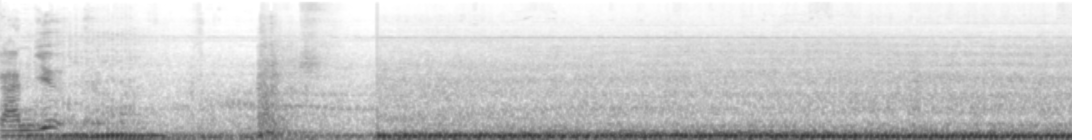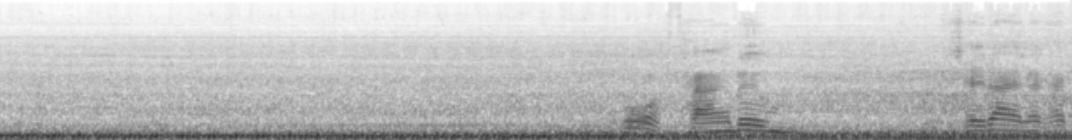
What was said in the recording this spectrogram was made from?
การเยอะโอ้ทางเริ่มใช้ได้แล้วครับ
